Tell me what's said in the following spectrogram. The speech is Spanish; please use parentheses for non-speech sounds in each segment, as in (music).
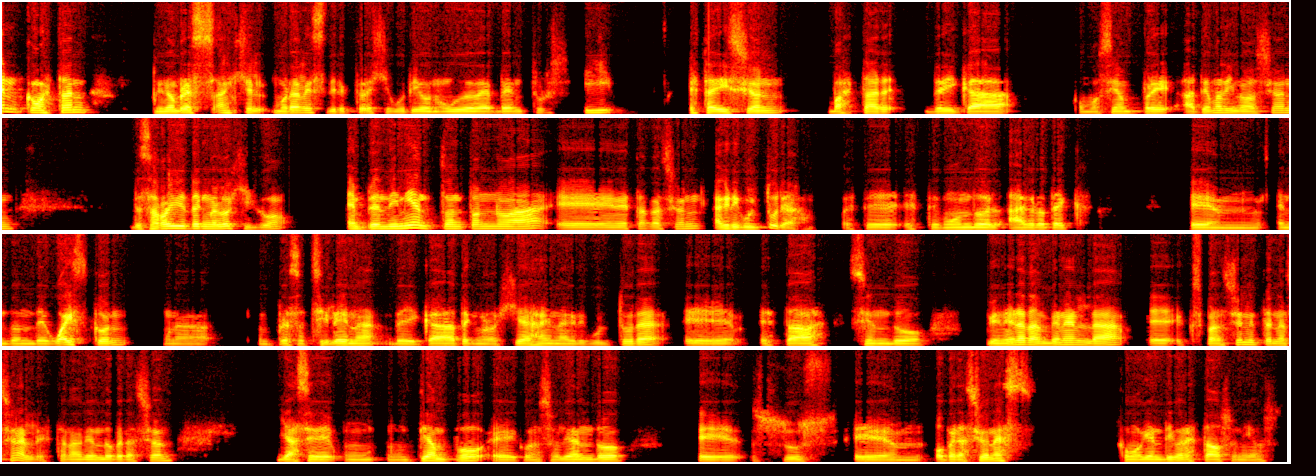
Bien, ¿cómo están? Mi nombre es Ángel Morales, director ejecutivo en UDB Ventures y esta edición va a estar dedicada, como siempre, a temas de innovación, desarrollo tecnológico, emprendimiento en torno a, eh, en esta ocasión, agricultura, este, este mundo del agrotech, em, en donde Wisecon, una empresa chilena dedicada a tecnologías en agricultura, eh, está siendo pionera también en la eh, expansión internacional. Están abriendo operación ya hace un, tiempo, eh, consolidando eh, sus operaciones, como bien digo, en Estados Unidos.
